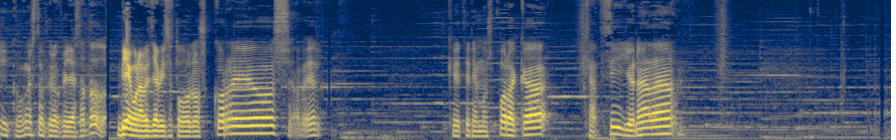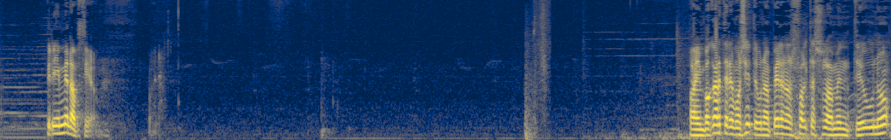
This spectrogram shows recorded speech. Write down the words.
Y con esto creo que ya está todo. Bien, una vez ya visto todos los correos, a ver... ¿Qué tenemos por acá? Chatcillo, nada. Primera opción. Bueno. Para invocar tenemos 7, una pena, nos falta solamente uno.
